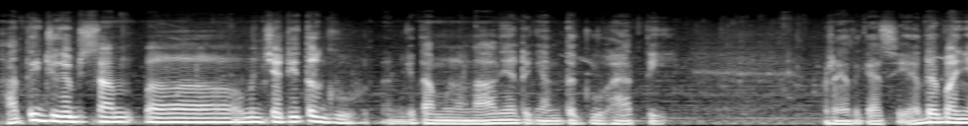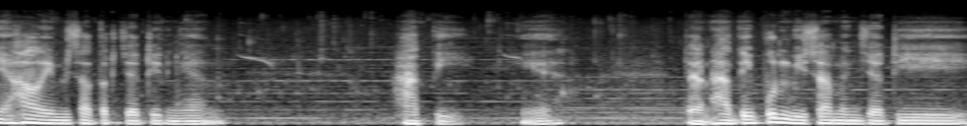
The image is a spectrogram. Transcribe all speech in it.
Hati juga bisa uh, menjadi teguh dan kita mengenalnya dengan teguh hati. Berarti kasih. Ada banyak hal yang bisa terjadi dengan hati ya. Dan hati pun bisa menjadi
